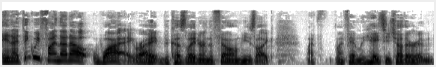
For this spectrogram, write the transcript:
and I think we find that out why, right? Because later in the film, he's like, my my family hates each other, and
